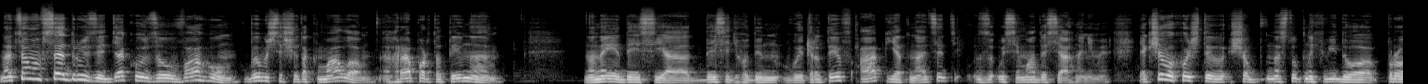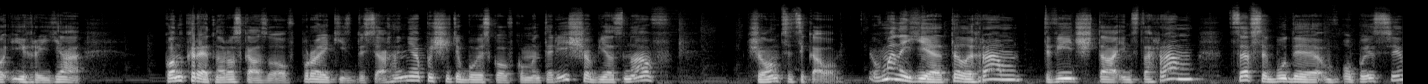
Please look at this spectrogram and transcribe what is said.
На цьому все, друзі. Дякую за увагу. Вибачте, що так мало. Гра портативна. На неї десь я 10 годин витратив, а 15 з усіма досягненнями. Якщо ви хочете, щоб в наступних відео про ігри я конкретно розказував про якісь досягнення, пишіть обов'язково в коментарі, щоб я знав, що вам це цікаво. В мене є Telegram, Twitch та Instagram. Це все буде в описі.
